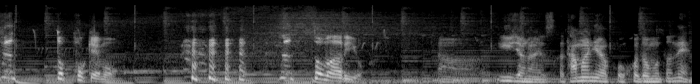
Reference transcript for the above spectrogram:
ずっとポケモン。ずっとマリオ。あーいいじゃないですか。たまにはこう子供とね。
